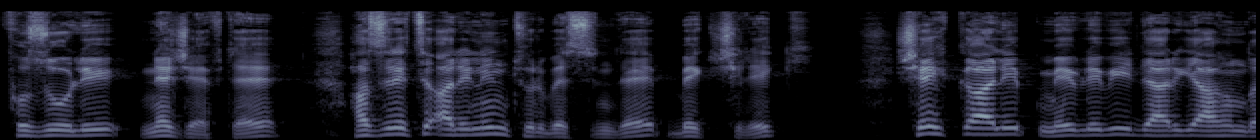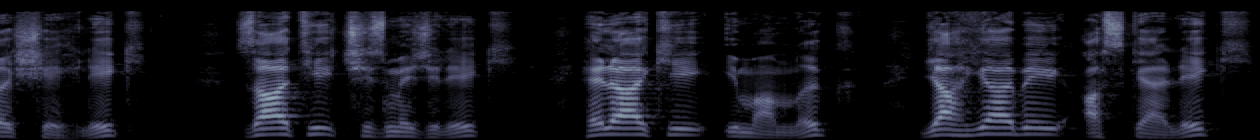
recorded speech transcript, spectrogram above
Fuzuli Necef'te, Hazreti Ali'nin türbesinde bekçilik, Şeyh Galip Mevlevi dergahında şeyhlik, Zati çizmecilik, Helaki imamlık, Yahya Bey askerlik,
